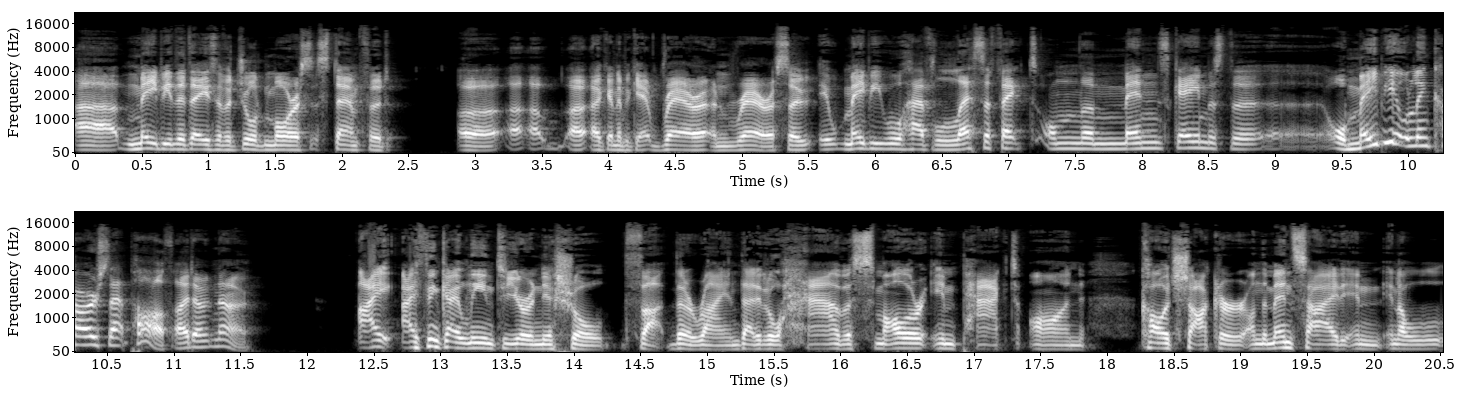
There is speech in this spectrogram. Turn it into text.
uh, maybe the days of a Jordan Morris at Stanford uh, are, are, are going to get rarer and rarer. So it maybe will have less effect on the men's game as the, uh, or maybe it will encourage that path. I don't know. I, I think I lean to your initial thought there, Ryan, that it'll have a smaller impact on college soccer on the men's side and, and a,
